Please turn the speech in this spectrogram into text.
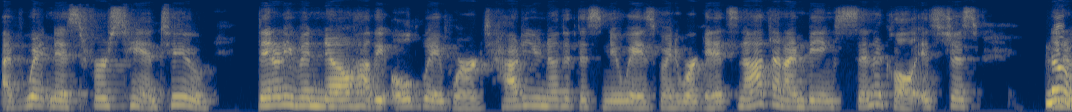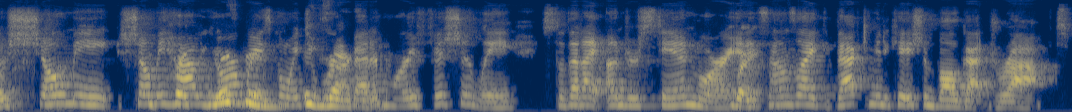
I've witnessed firsthand too. They don't even know how the old way worked. How do you know that this new way is going to work? And it's not that I'm being cynical. It's just no. you know show me show me it's how like, your way is going to exactly. work better more efficiently so that i understand more right. and it sounds like that communication ball got dropped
